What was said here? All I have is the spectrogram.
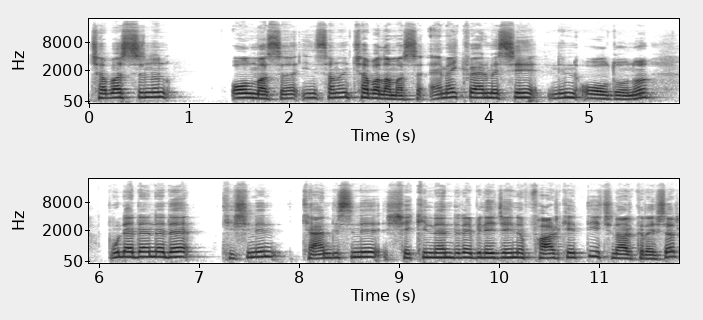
çabasının olması, insanın çabalaması, emek vermesinin olduğunu, bu nedenle de kişinin kendisini şekillendirebileceğini fark ettiği için arkadaşlar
